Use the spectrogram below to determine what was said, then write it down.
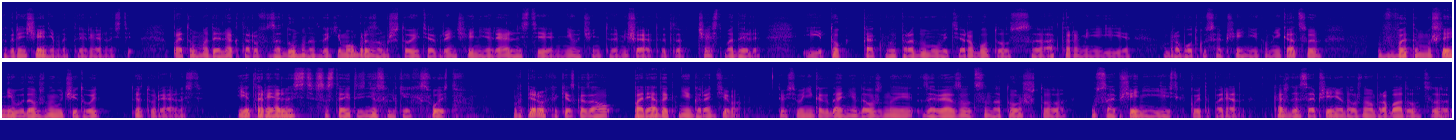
ограничениям этой реальности. Поэтому модель акторов задумана таким образом, что эти ограничения реальности не очень-то мешают. Это часть модели. И то, как вы продумываете работу с акторами и обработку сообщений и коммуникацию, в этом мышлении вы должны учитывать эту реальность. И эта реальность состоит из нескольких свойств. Во-первых, как я сказал, порядок не гарантирован. То есть вы никогда не должны завязываться на то, что у сообщений есть какой-то порядок. Каждое сообщение должно обрабатываться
